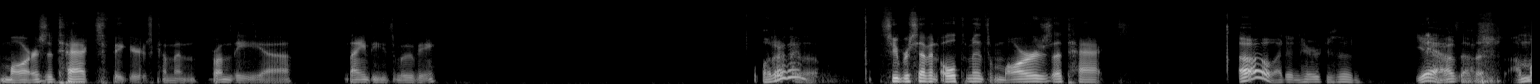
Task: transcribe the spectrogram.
Mars Attacks figures coming from the uh, 90s movie. What are they? Uh, Super 7 Ultimates Mars Attacks. Oh, I didn't hear what you said. Yeah, Yeah, I, the- I'm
